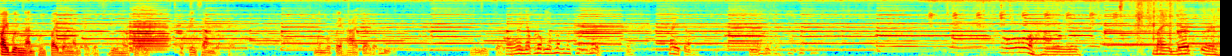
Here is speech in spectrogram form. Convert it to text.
ไปเบิ่งนั้นผมไปเบิ่งนั้นแต่ก็อยู่มาไปเป็นสั่งแบบมันไปหาเจ้าแบบนี้นี่จ้ะเอาไว้นับลงยับลงมาเถอะใช่จ้ะโอ้หังไม่เบิดเลย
